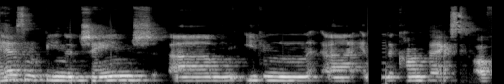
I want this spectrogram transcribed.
hasn't been a change um, even uh, in the context of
